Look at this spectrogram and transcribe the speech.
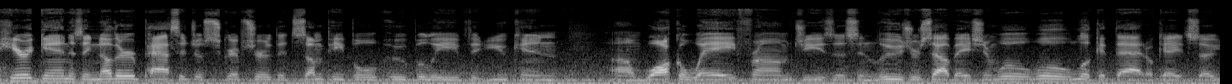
here again is another passage of scripture that some people who believe that you can um, walk away from Jesus and lose your salvation. We'll we'll look at that. Okay, so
